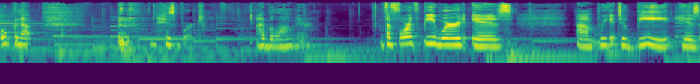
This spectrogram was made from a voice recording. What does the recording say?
open up His Word, I belong there. The fourth B word is um, we get to be his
